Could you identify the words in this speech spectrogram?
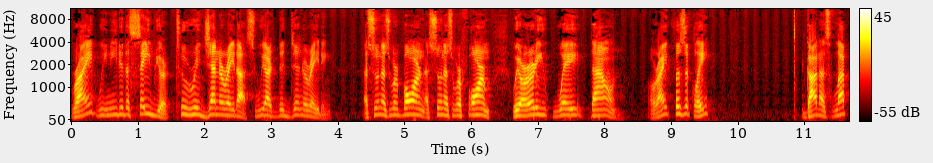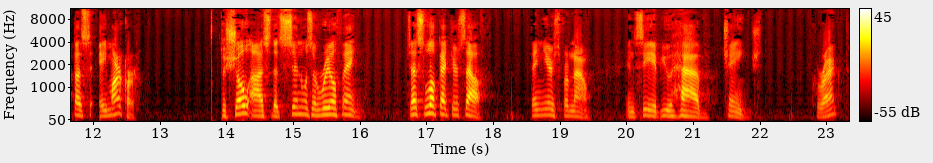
Right? We needed a Savior to regenerate us. We are degenerating. As soon as we're born, as soon as we're formed, we are already way down. All right? Physically, God has left us a marker to show us that sin was a real thing. Just look at yourself 10 years from now and see if you have changed. Correct?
